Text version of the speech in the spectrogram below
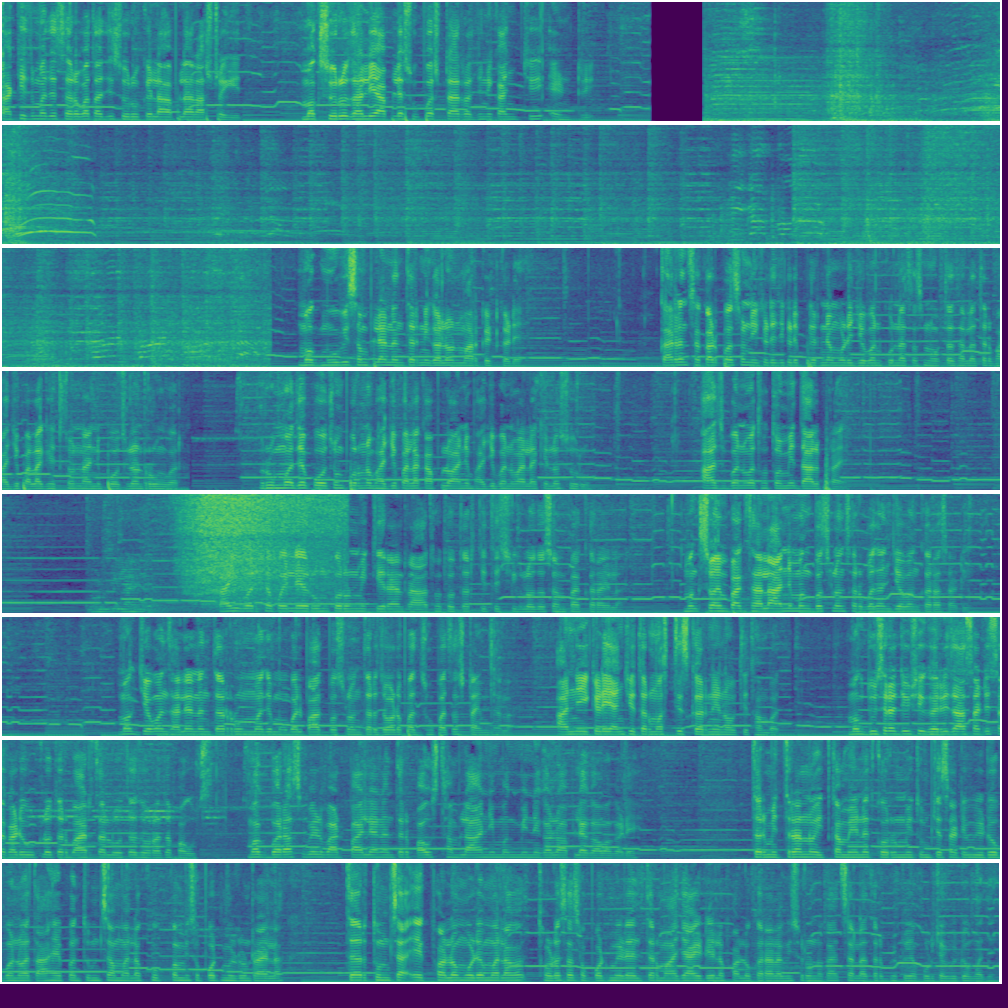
टाकीजमध्ये सर्वात आधी सुरू केला आपला राष्ट्रगीत. मग सुरू झाली आपल्या सुपरस्टार रजनीकांतची एंट्री मग मूवी संपल्यानंतर निघालो मार्केटकडे कारण सकाळपासून इकडे तिकडे फिरण्यामुळे जेवण कुणाचाच नव्हता झालं तर भाजीपाला घेतलो आणि पोहोचलो रूमवर रूममध्ये पोहोचून पूर्ण भाजीपाला कापलो आणि भाजी बनवायला केलं सुरू. आज बनवत होतो मी दाल फ्राय. काही वर्ष पहिले रूम करून मी किराण राहत होतो तर तिथे शिकलो होतो स्वयंपाक करायला. मग स्वयंपाक झाला आणि मग बसलो सर्वजण जेवण करासाठी. मग जेवण झाल्यानंतर रूममध्ये मोबाईल पाहत बसलो तर जवळपास झोपाचाच टाईम झाला. आणि इकडे यांची तर मस्तीच करणे नव्हती थांबत. मग दुसऱ्या दिवशी घरी जायसाठी सकाळी उठलो तर बाहेर चालू होता जोराचा पाऊस. मग बराच वेळ वाट पाहिल्यानंतर पाऊस थांबला आणि मग मी निघालो आपल्या गावाकडे. तर मित्रांनो इतका मेहनत करून मी तुमच्यासाठी व्हिडिओ बनवत आहे पण तुमचा मला खूप कमी सपोर्ट मिळून राहिला. तर तुमचा एक फॉलोमुळे मला थोडासा सपोर्ट मिळेल तर माझ्या आयडीला फॉलो करायला विसरू नका. चला तर भेटूया पुढच्या व्हिडिओमध्ये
